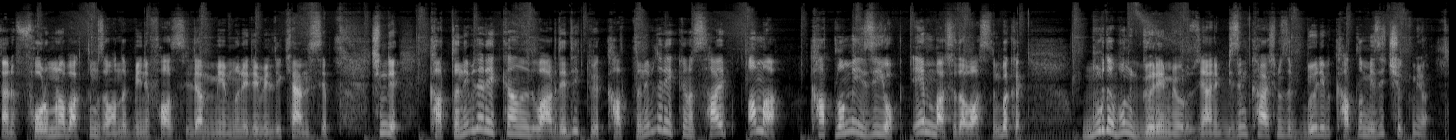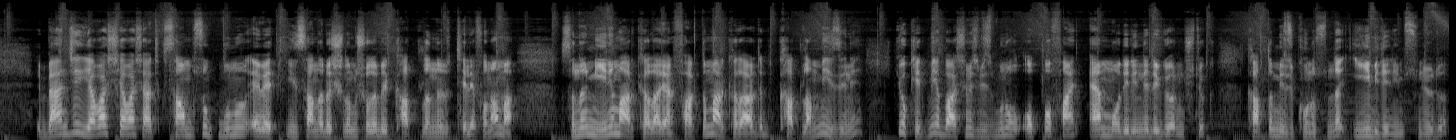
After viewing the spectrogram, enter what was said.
Yani formuna baktığım zaman da beni fazlasıyla memnun edebildi kendisi. Şimdi katlanabilir ekranı var dedik ve katlanabilir ekrana sahip ama katlama izi yok. En başta da bahsettim. Bakın burada bunu göremiyoruz. Yani bizim karşımıza böyle bir katlama izi çıkmıyor. E, Bence yavaş yavaş artık Samsung bunu evet insanlar aşılamış olabilir katlanır telefon ama sanırım yeni markalar yani farklı markalarda bu katlanma izini yok etmeye başlamış. Biz bunu Oppo Find M modelinde de görmüştük. Katlama izi konusunda iyi bir deneyim sunuyordu.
